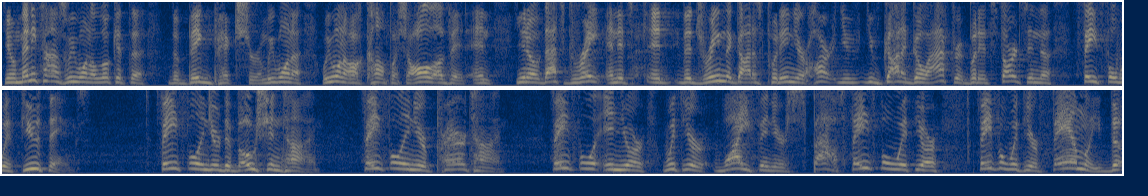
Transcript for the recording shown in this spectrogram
You know, many times we want to look at the, the big picture and we want to we want to accomplish all of it. And, you know, that's great. And it's it, the dream that God has put in your heart, you, you've got to go after it. But it starts in the faithful with few things. Faithful in your devotion time, faithful in your prayer time, faithful in your with your wife and your spouse, faithful with your faithful with your family, the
